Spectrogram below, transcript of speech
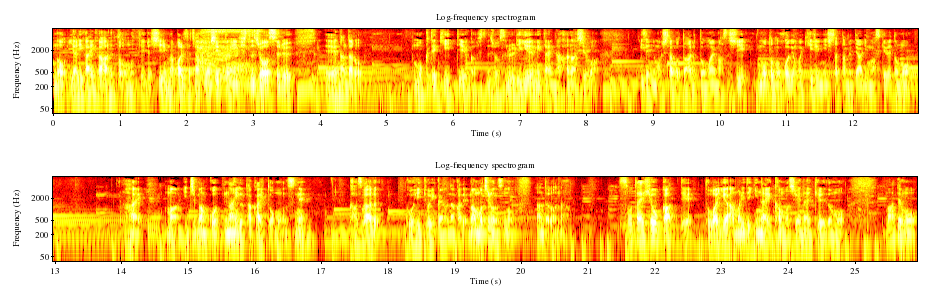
のやりがいがあると思っているし、まあ、バリスタチャンピオンシップに出場する、えー、なんだろう目的っていうか出場する理由みたいな話は以前にもしたことあると思いますしノートの方でも記事にしたためてありますけれどもはい。まあ一番こう難易度高いと思うんですね。数あるコーヒー競技会の中で。まあもちろんそのなんだろうな。相対評価ってとはいえあまりできないかもしれないけれどもまあでも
